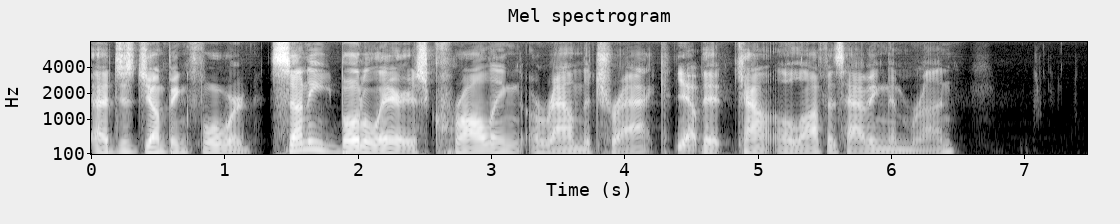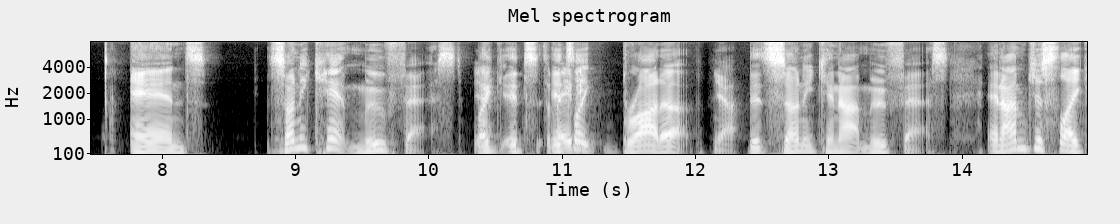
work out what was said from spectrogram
uh, just jumping forward sunny baudelaire is crawling around the track Yep. that count olaf is having them run and sunny can't move fast like it's a it's, like brought up Yeah. that Sunny cannot move fast. And I'm just like,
